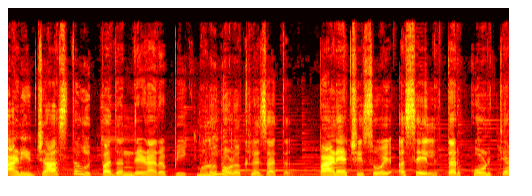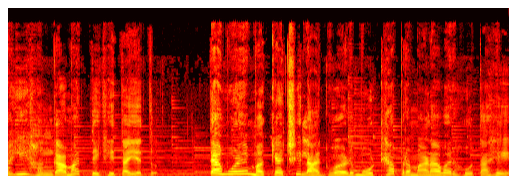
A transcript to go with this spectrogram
आणि जास्त उत्पादन देणारं पीक म्हणून ओळखलं जातं. पाण्याची सोय असेल तर कोणत्याही हंगामात ते घेता येतं. त्यामुळे मक्याची लागवड मोठ्या प्रमाणावर होत आहे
